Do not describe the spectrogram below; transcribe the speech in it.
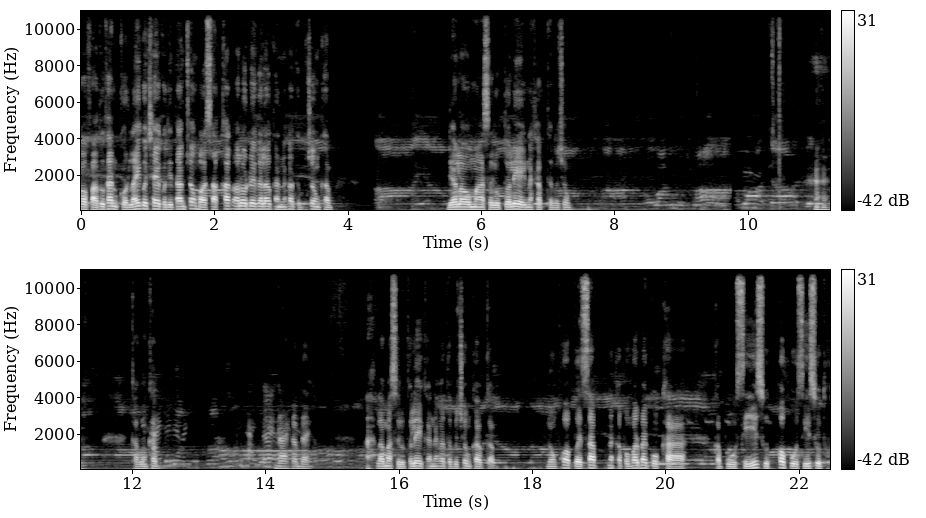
ก็ฝากทุกท่านกดไลค์กดแชร์กดติดตามช่องบอสักคักเอาโลดด้วยกันแล้วกันนะครับท่านผู้ชมครับ เดี๋ยวเรามาสรุปตัวเลขนะครับท่านผู้ชมครับผมครับได้ครับได้เรามาสรุปตัวเลขกันนะครับท่านผู้ชมครับกับ หลวงพ่อเปิดทรัพย์นะครับผมวัดบ้านโกคา กับปู่ศรีสุดพ่อปู่ศรีสุโธ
